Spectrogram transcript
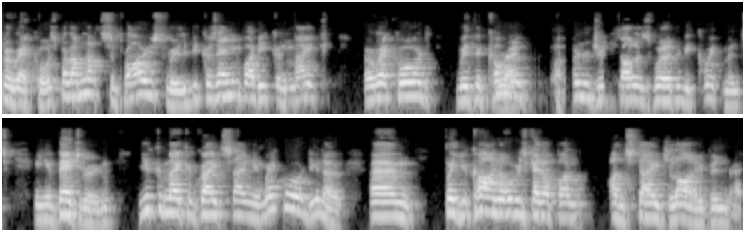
for records, but I'm not surprised really because anybody can make a record with a couple right. of hundred dollars worth of equipment in your bedroom. You can make a great sounding record, you know, um, but you can't always get up on on stage live and right.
